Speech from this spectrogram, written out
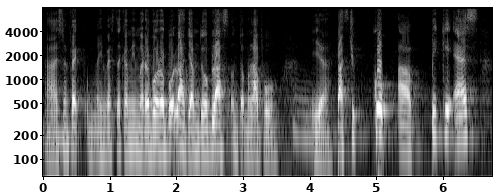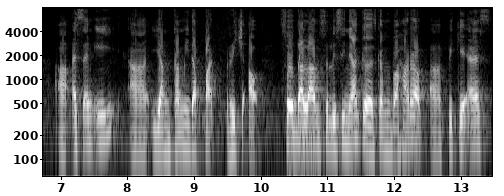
Uh, in fact investor kami merebut-rebut lah jam 12 untuk melabur. Hmm. Ya, yeah. tak cukup uh, PKS uh, SME uh, yang kami dapat reach out. So dalam solusi niaga kami berharap uh, PKS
